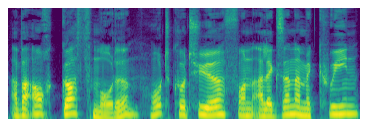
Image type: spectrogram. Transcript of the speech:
aber auch Goth-Mode, Haute Couture von Alexander McQueen,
